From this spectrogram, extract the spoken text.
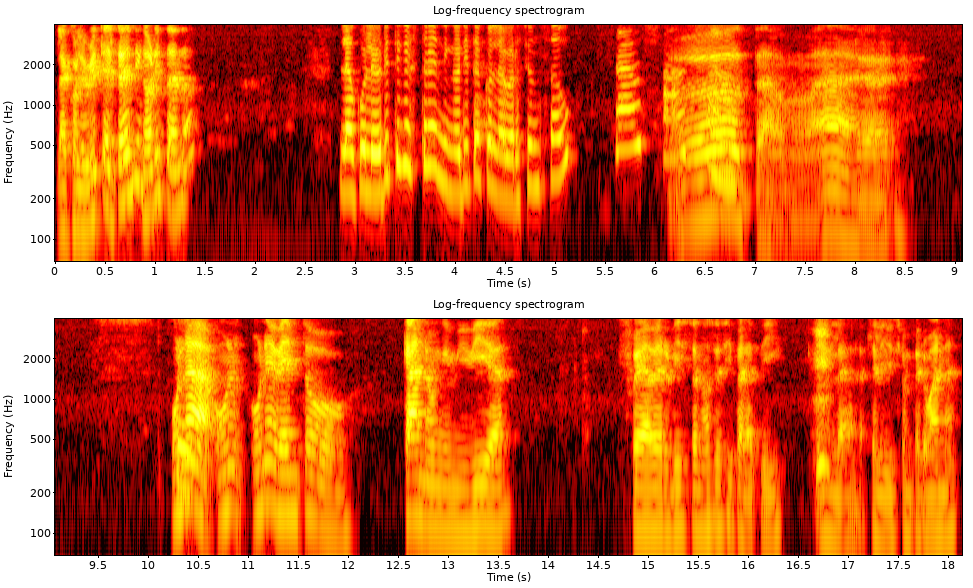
la culebrita, el trending ahorita, ¿no? La culebrítica es trending ahorita con la versión Sau. Sau, Sau, Sau. Puta madre. Sí. Una, un, un evento canon en mi vida fue haber visto, no sé si para ti, en la televisión peruana,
